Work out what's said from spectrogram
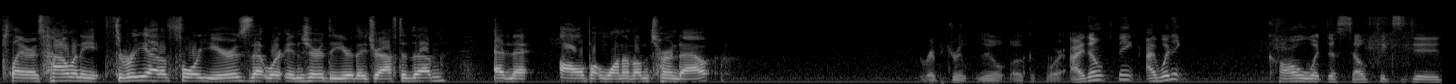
players. How many? Three out of four years that were injured the year they drafted them, and that all but one of them turned out. Rip Lil Okafor. I don't think I wouldn't call what the Celtics did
